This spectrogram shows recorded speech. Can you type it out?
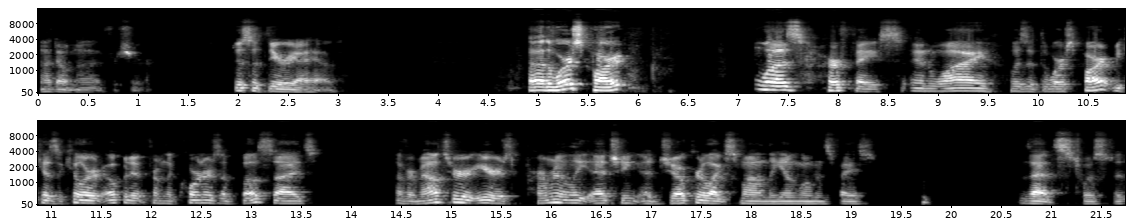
I don't know that for sure. Just a theory I have. Uh, the worst part was her face. And why was it the worst part? Because the killer had opened it from the corners of both sides of her mouth to her ears, permanently etching a Joker like smile on the young woman's face. That's twisted.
